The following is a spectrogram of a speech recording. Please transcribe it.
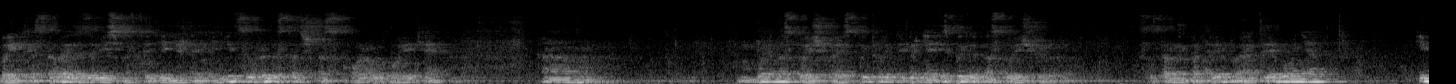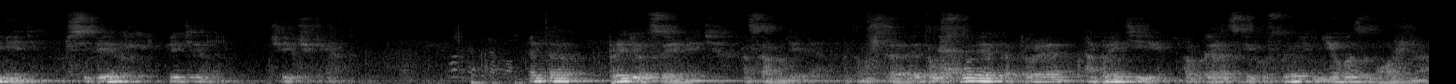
быть. Оставаясь в зависимости от денежной единицы, уже достаточно скоро вы будете э, более настойчиво испытывать, вернее, испытывать настойчивую со стороны требования иметь в себе эти чипчики. Это придется иметь на самом деле, потому что это условие, которое обойти в городских условиях невозможно.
